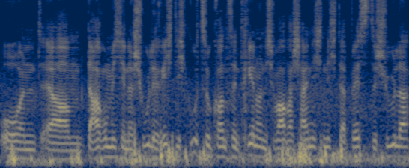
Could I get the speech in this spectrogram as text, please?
und ähm, darum mich in der Schule richtig gut zu konzentrieren und ich war wahrscheinlich nicht der beste Schüler,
